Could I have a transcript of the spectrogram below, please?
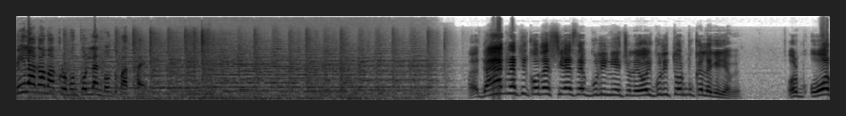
বেলাগাম আক্রমণ করলেন বন্দ্যোপাধ্যায় দেখ না তুই কোথায় সিএসএফ গুলি নিয়ে চলে, ওই গুলি তোর বুকে লেগে যাবে। ওর ওর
